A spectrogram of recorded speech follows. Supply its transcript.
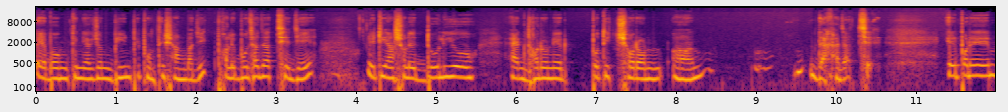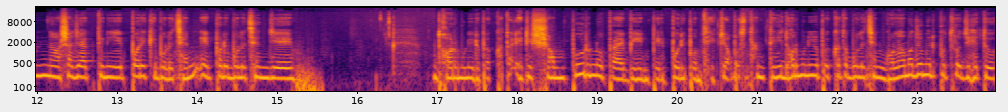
এবং তিনি একজন বিএনপিপন্থী সাংবাদিক। ফলে বোঝা যাচ্ছে যে, এটি আসলে দলীয় এক ধরনের প্রতিচ্ছরণ দেখা যাচ্ছে। এরপরে আসা যাক তিনি এরপরে কি বলেছেন। এরপরে বলেছেন যে, ধর্মনিরপেক্ষতা, এটি সম্পূর্ণ প্রায় বিএনপির পরিপন্থী একটি অবস্থান। তিনি ধর্মনিরপেক্ষতা বলেছেন, গোলাম আজমের পুত্র যেহেতু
